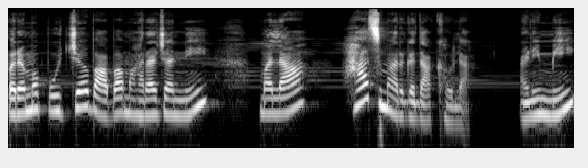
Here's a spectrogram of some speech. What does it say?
परमपूज्य बाबा महाराजांनी मला हाच मार्ग दाखवला आणि मी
